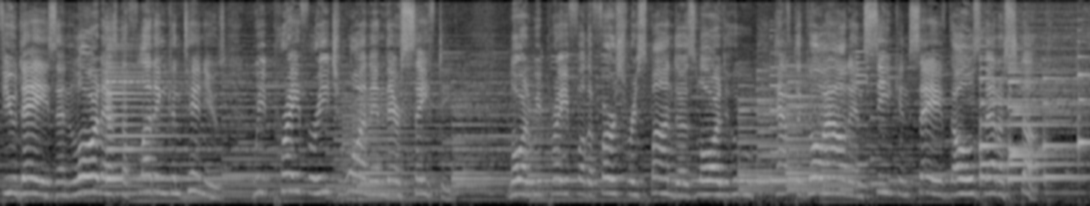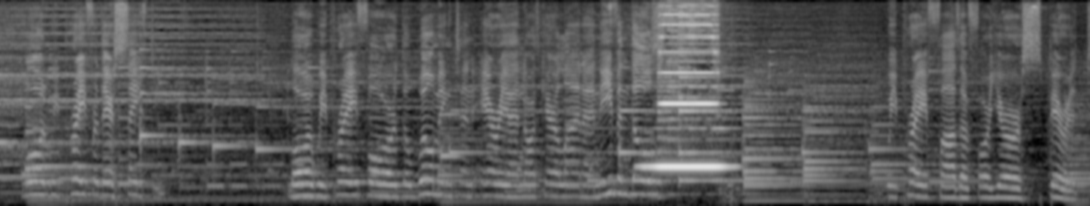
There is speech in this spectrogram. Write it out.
few days. And Lord, as the flooding continues, we pray for each one in their safety. Lord, we pray for the first responders, Lord, who have to go out and seek and save those that are stuck. Lord, we pray for their safety. Lord, we pray for the Wilmington area in North Carolina and even those. We pray, Father, for your spirit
